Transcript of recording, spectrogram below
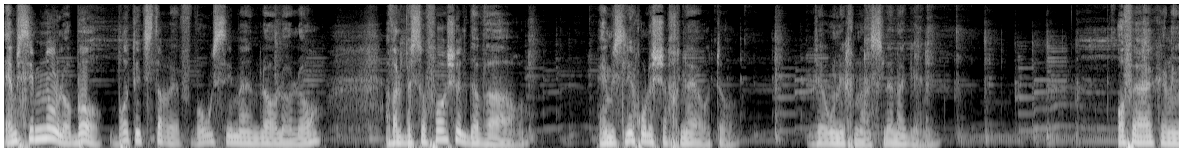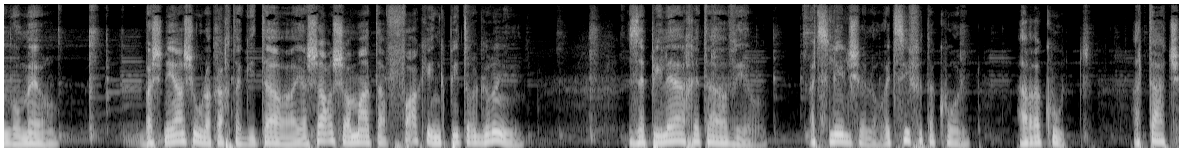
הם סימנו לו, בוא, בוא תצטרף, והוא סימן, לא, לא, לא. אבל בסופו של דבר, הם הצליחו לשכנע אותו, והוא נכנס לנגן. עופר אקרלינג אומר, בשנייה שהוא לקח את הגיטרה, ישר שמעת fucking פיטר גרין. זה פילח את האוויר, הצליל שלו, הציף את הכל, הרכות, ה touch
